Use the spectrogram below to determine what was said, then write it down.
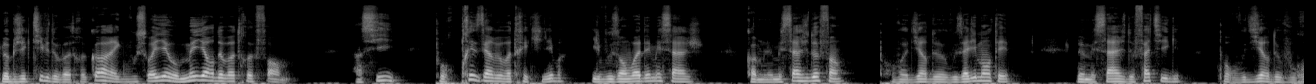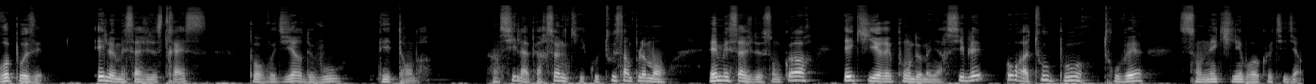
L'objectif de votre corps est que vous soyez au meilleur de votre forme. Ainsi, pour préserver votre équilibre, il vous envoie des messages, comme le message de faim, pour vous dire de vous alimenter, le message de fatigue, pour vous dire de vous reposer, et le message de stress, pour vous dire de vous détendre. Ainsi, la personne qui écoute tout simplement les messages de son corps et qui y répond de manière ciblée aura tout pour trouver son équilibre au quotidien.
